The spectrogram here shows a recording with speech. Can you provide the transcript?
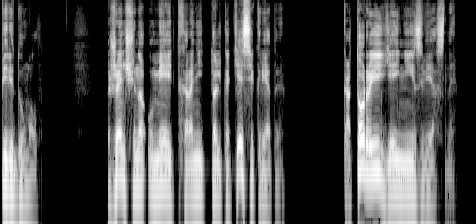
передумал. Женщина умеет хранить только те секреты, которые ей неизвестны.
